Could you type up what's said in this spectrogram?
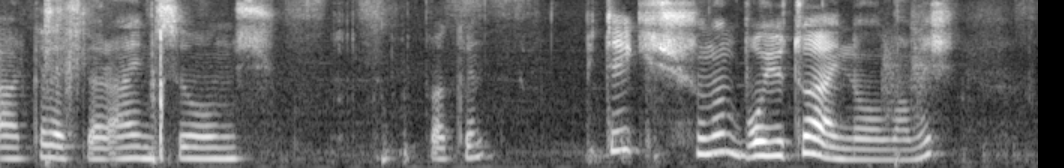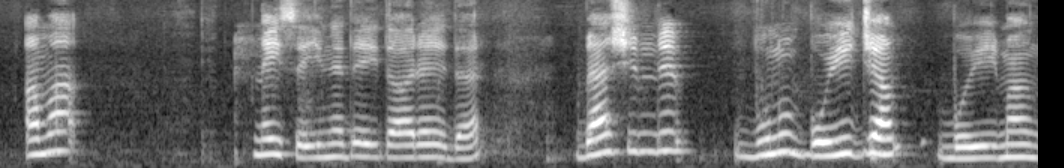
Arkadaşlar aynısı olmuş. Bakın. Bir tek şunun boyutu aynı olmamış. Ama neyse yine de idare eder. Ben şimdi bunu boyayacağım. Boyama,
